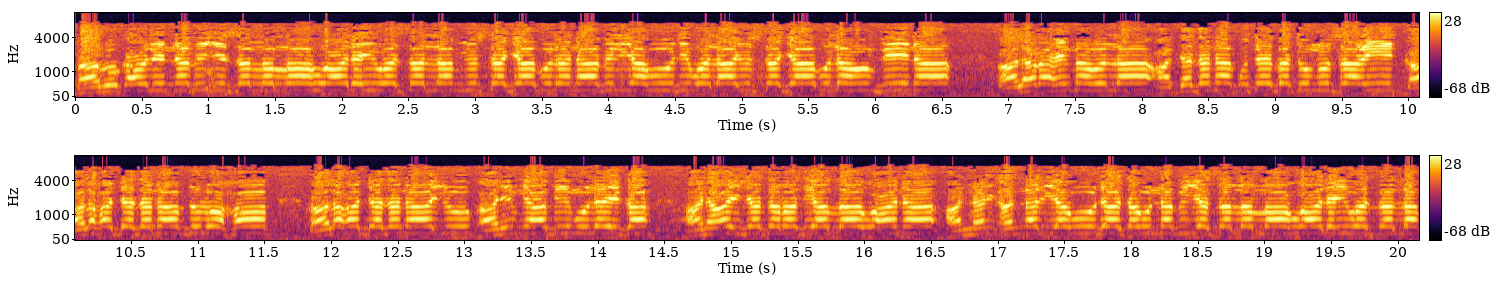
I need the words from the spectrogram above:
باب قول النبي صلى الله عليه وسلم يستجاب لنا باليهود ولا يستجاب لهم فينا. قال رحمه الله حدثنا قتيبة بن سعيد قال حدثنا عبد الوهاب قال حدثنا أيوب عن ابن أبي مليكة عن عائشة رضي الله عنها أن أن اليهود آتوا النبي صلى الله عليه وسلم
